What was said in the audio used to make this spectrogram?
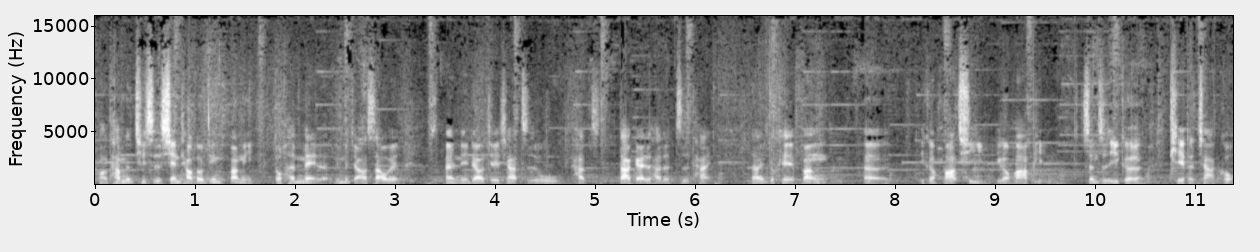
好，他们其实线条都已经帮你都很美了，你们只要稍微，呃，你了解一下植物它大概它的姿态，那你就可以放呃。一个花器，一个花瓶，甚至一个铁的架构，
